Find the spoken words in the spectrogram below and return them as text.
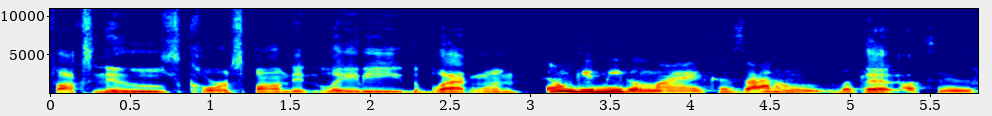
Fox News correspondent lady, the black one. Don't give me the line because I don't look That- at Fox News.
